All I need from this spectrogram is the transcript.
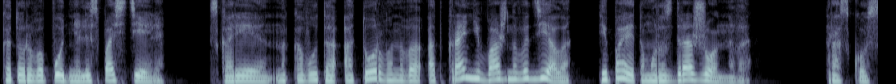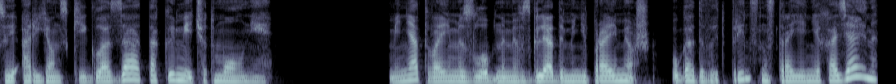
которого подняли с постели. Скорее, на кого-то оторванного от крайне важного дела и поэтому раздраженного. Раскосые арьонские глаза так и мечут молнии. «Меня твоими злобными взглядами не проймешь», — угадывает принц настроение хозяина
